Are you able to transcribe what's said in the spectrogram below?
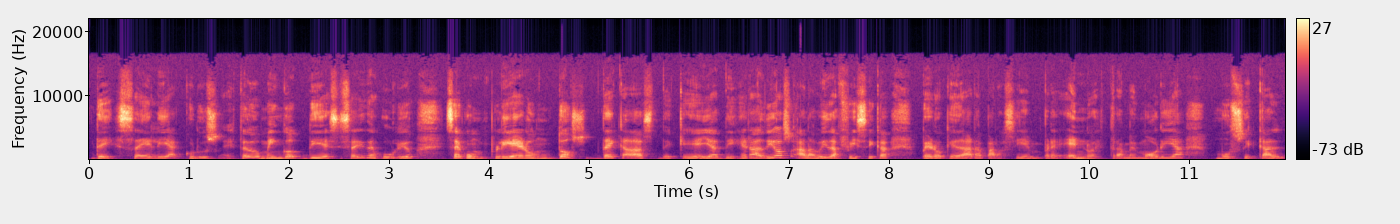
de Celia Cruz. Este domingo 16 de julio se cumplieron dos décadas de que ella dijera adiós a la vida física, pero quedara para siempre en nuestra memoria musical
